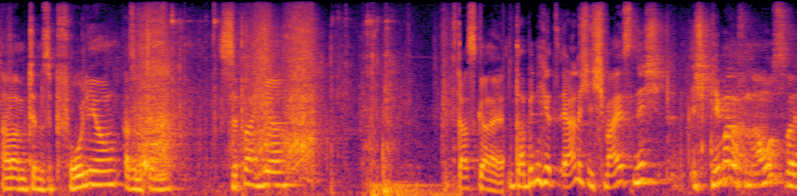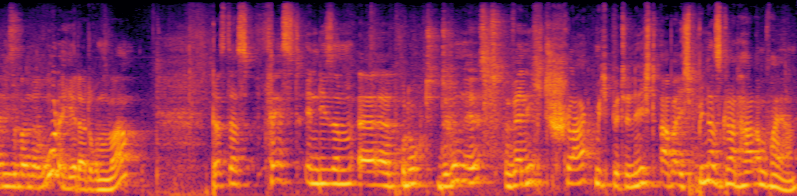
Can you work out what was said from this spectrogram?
Aber mit dem Zipfolio, also mit dem Zipper hier, das geil. Da bin ich jetzt ehrlich, ich weiß nicht, ich gehe mal davon aus, weil diese Banderole hier da drum war, dass das fest in diesem äh, Produkt drin ist. Wenn nicht, schlagt mich bitte nicht, aber ich bin das gerade hart am Feiern.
